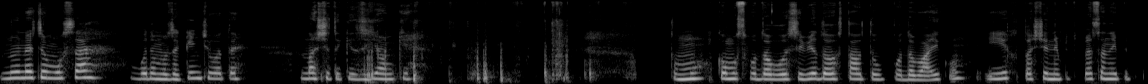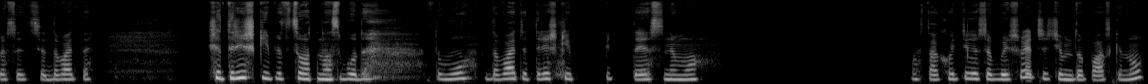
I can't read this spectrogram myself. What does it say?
Ну і на цьому все. Будемо закінчувати наші такі зйомки. Тому, кому сподобалося відео, ставте вподобайку. І хто ще не підписаний, підписуйтесь. Давайте ще трішки 500 нас буде. Тому давайте трішки підтиснемо. Ось так, хотілося б і швидше, ніж до Пасхи. Ну,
